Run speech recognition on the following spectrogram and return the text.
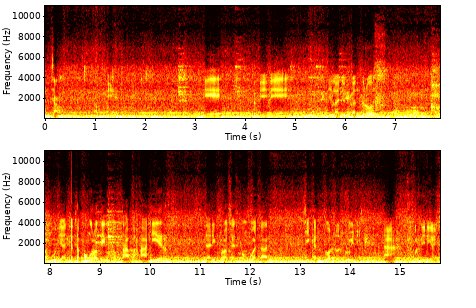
kencang oke oke seperti ini dilanjutkan terus. Kemudian ke tepung roti untuk tahap akhir dari proses pembuatan chicken gordon blue ini. Nah seperti ini guys.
